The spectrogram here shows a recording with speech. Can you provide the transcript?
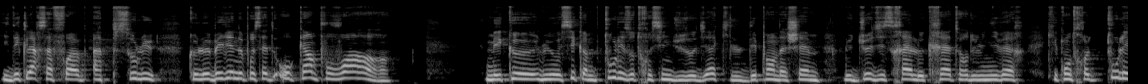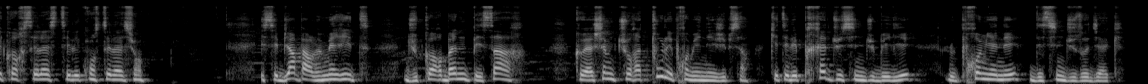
Il déclare sa foi absolue, que le bélier ne possède aucun pouvoir, mais que lui aussi, comme tous les autres signes du zodiaque, il dépend d'Hachem, le Dieu d'Israël, le créateur de l'univers, qui contrôle tous les corps célestes et les constellations. Et c'est bien par le mérite du Korban Pessar que Hachem tuera tous les premiers-nés égyptiens, qui étaient les prêtres du signe du bélier, le premier-né des signes du zodiaque.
